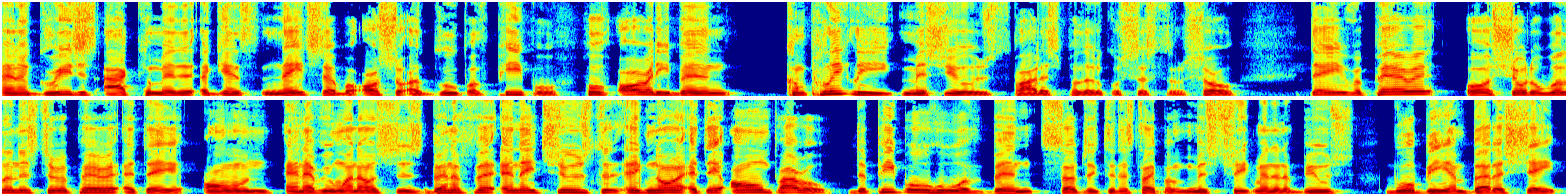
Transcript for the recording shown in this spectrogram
an egregious act committed against nature, but also a group of people who've already been completely misused by this political system. So they repair it or show the willingness to repair it at their own and everyone else's benefit, and they choose to ignore it at their own peril. The people who have been subject to this type of mistreatment and abuse will be in better shape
